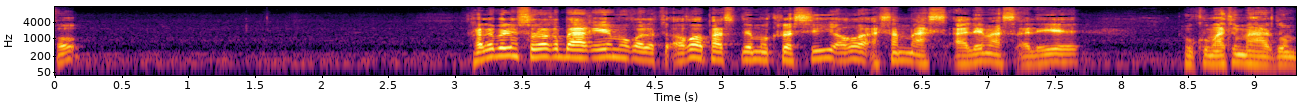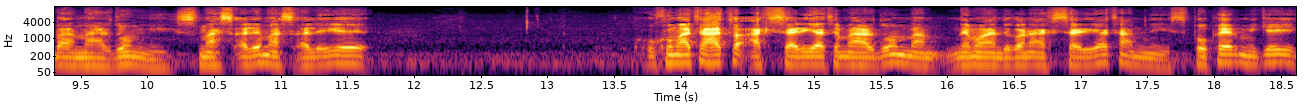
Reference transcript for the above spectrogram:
خب. حالا بریم سراغ بقیه مقالات. آقا پس دموکراسی آقا اصلا مسئله مسئله حکومت مردم بر مردم نیست. مسئله مسئله حکومت حتی اکثریت مردم نمایندگان اکثریت هم نیست. پوپر میگه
